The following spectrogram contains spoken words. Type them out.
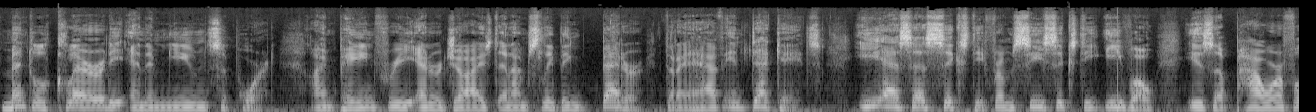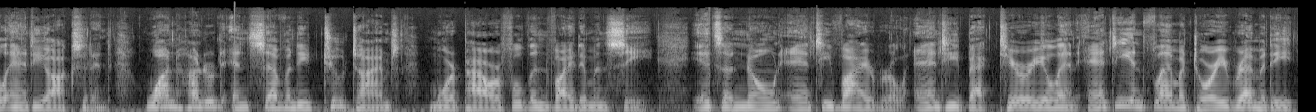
mental clarity, and immune support. I'm pain free, energized, and I'm sleeping better than I have in decades. ESS 60 from C60 Evo is a powerful antioxidant, 172 times more powerful than vitamin C. It's a known antiviral, antibacterial, and anti inflammatory remedy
